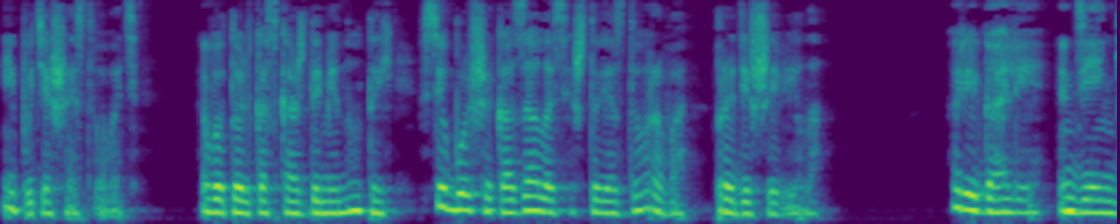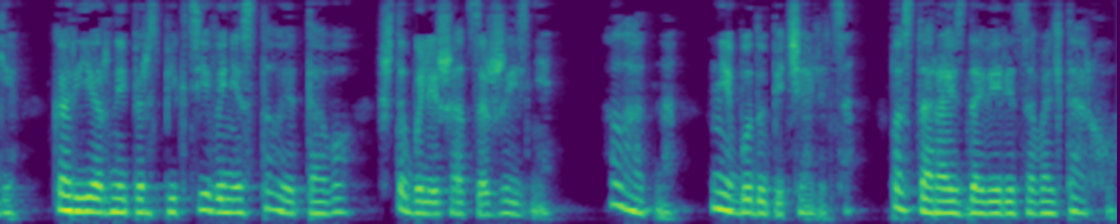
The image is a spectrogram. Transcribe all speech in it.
и путешествовать. Вот только с каждой минутой все больше казалось, что я здорово продешевила. Регалии, деньги, карьерные перспективы не стоят того, чтобы лишаться жизни. Ладно, не буду печалиться. Постараюсь довериться Вольтарху.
